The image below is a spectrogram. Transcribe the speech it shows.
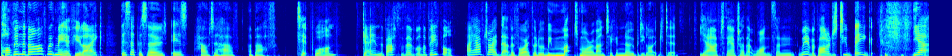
Pop in the bath with me if you like. This episode is how to have a bath. Tip one get in the bath with other people. I have tried that before. I thought it would be much more romantic and nobody liked it. Yeah, I think I've tried that once, and me and my partner are just too big. Yeah,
